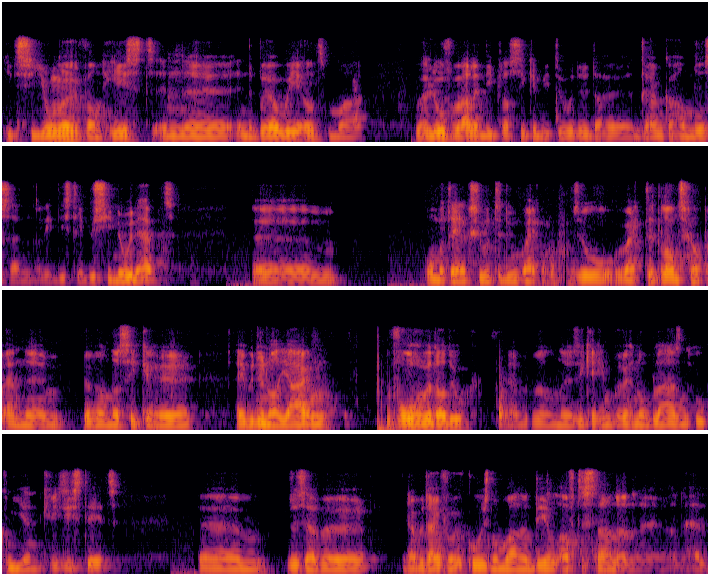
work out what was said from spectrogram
iets jonger van geest in, eh, in de brouwwereld, maar we geloven wel in die klassieke methode dat je drankenhandels en distributie nodig hebt om het eigenlijk zo te doen werken. Zo werkt het landschap en we willen dat zeker, eh, we doen al jaren, volgen we dat ook. En we willen eh, zeker geen bruggen opblazen, ook niet in crisistijd. Ehm, dus hebben we hebben we daarvoor gekozen om wel een deel af te staan aan, eh, aan hen.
